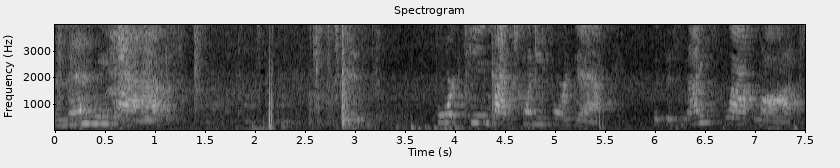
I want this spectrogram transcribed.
And then we have 14 by 24 deck with this nice flat lot.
